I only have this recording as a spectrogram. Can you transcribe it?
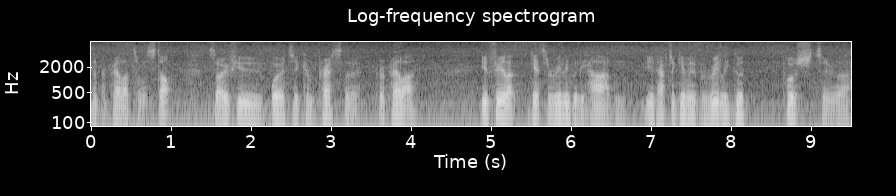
the propeller to a stop. So if you were to compress the propeller, you'd feel it gets really, really hard, and you'd have to give it a really good push to uh,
